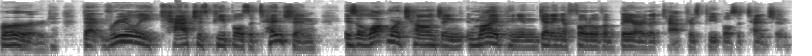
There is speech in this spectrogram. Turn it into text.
bird that really catches people's attention is a lot more challenging, in my opinion, getting a photo of a bear that captures people's attention.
